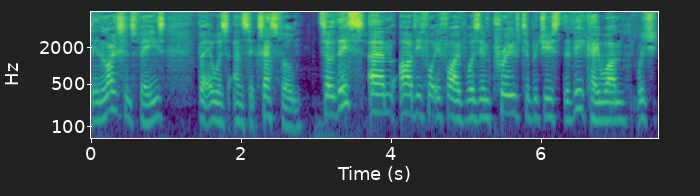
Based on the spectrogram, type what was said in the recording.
in licence fees, but it was unsuccessful. So this um, RD45 was improved to produce the VK1, which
